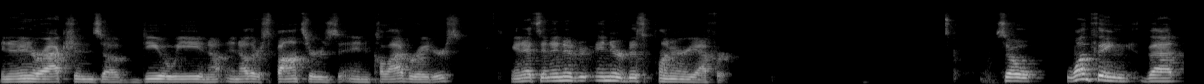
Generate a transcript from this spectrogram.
and interactions of DOE and, and other sponsors and collaborators. And it's an inter interdisciplinary effort. So one thing that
